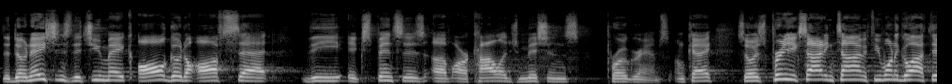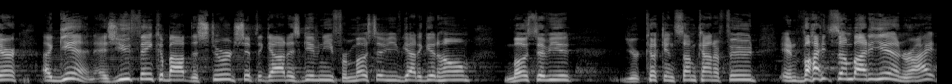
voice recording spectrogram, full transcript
the donations that you make all go to offset the expenses of our college missions programs. Okay? So it's a pretty exciting time. If you want to go out there, again, as you think about the stewardship that God has given you, for most of you, you've got a good home. Most of you, you're cooking some kind of food. Invite somebody in, right?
